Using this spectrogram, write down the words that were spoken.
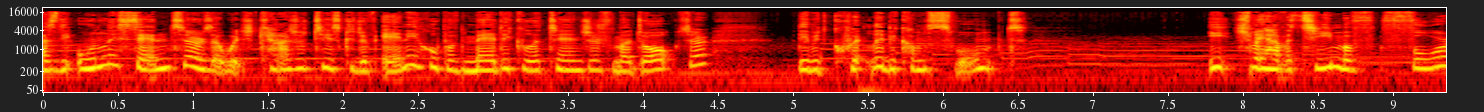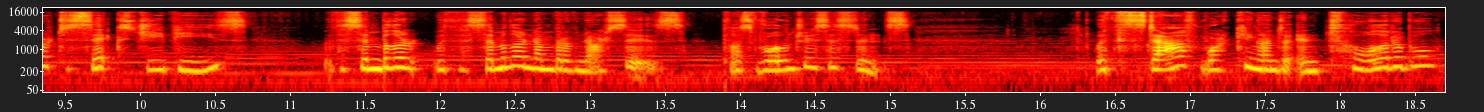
As the only centres at which casualties could have any hope of medical attention from a doctor, they would quickly become swamped. Each may have a team of four to six GPs, with a similar, with a similar number of nurses, plus voluntary assistants. With staff working under intolerable,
